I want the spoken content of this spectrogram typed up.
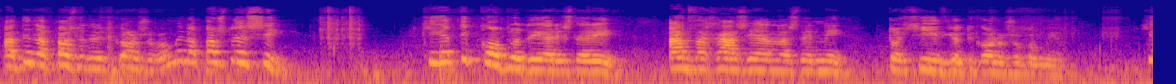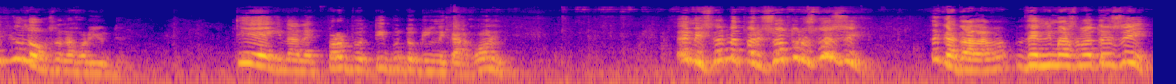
Αντί να πας στο ιδιωτικό νοσοκομείο, να πας στο ΕΣΥ. Και γιατί κόπτονται οι αριστεροί αν θα χάσει έναν ασθενή το χ ιδιωτικό νοσοκομείο; Για ποιο λόγο στεναχωριούνται; Τι έγιναν εκπρόσωπο τύπου των κλινικαρχών; Εμείς θέλουμε περισσότερο στο ΕΣΥ. Δεν κατάλαβα. Δεν είμαστε με το ΕΣΥ.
